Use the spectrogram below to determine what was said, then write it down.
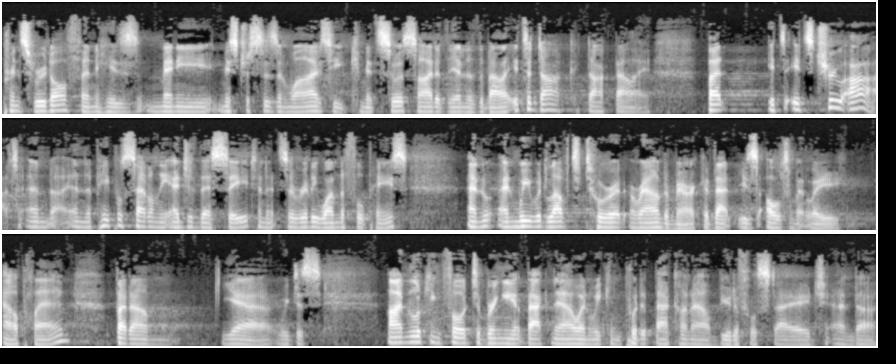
Prince Rudolph and his many mistresses and wives, he commits suicide at the end of the ballet. It's a dark, dark ballet. But it's, it's true art, and, and the people sat on the edge of their seat, and it's a really wonderful piece. And, and we would love to tour it around America. That is ultimately our plan. But um, yeah, we just I'm looking forward to bringing it back now when we can put it back on our beautiful stage. And uh,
